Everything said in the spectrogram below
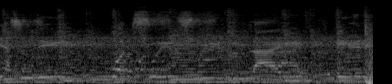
Yes indeed. What a sweet, sweet life it is.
